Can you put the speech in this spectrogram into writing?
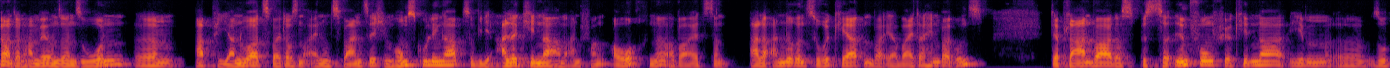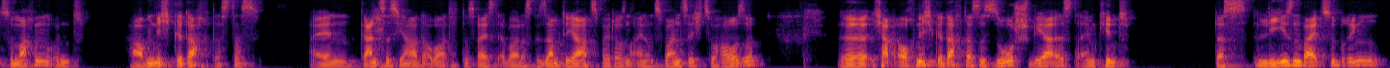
Ja, und dann haben wir unseren Sohn ähm, ab Januar 2021 im Homeschooling gehabt, so wie die alle Kinder am Anfang auch. Ne? Aber als dann alle anderen zurückkehrten, war er weiterhin bei uns. Der Plan war, das bis zur Impfung für Kinder eben äh, so zu machen und haben nicht gedacht, dass das ein ganzes Jahr dauert. Das heißt, er war das gesamte Jahr 2021 zu Hause. Äh, ich habe auch nicht gedacht, dass es so schwer ist, einem Kind das Lesen beizubringen,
